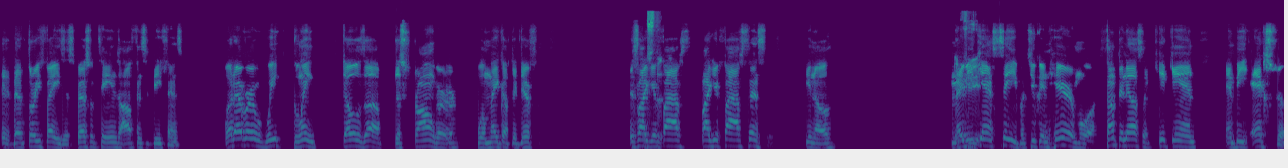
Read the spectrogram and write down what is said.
eh, there are three phases: special teams, offensive, defense. Whatever weak link shows up, the stronger will make up the difference. It's like your five, like your five senses. You know, maybe you, you can't see, but you can hear more. Something else will kick in and be extra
